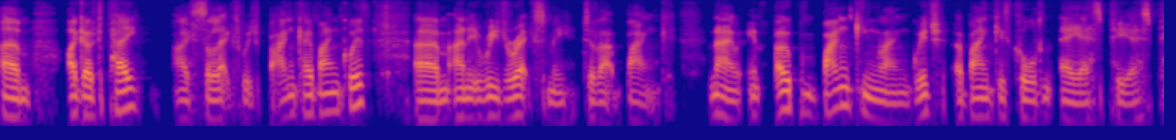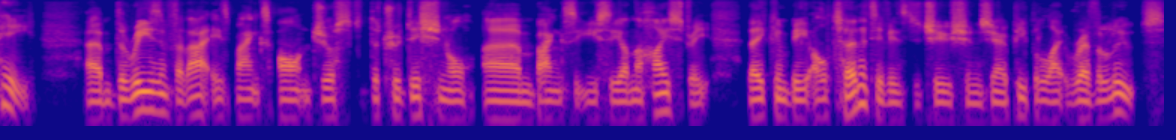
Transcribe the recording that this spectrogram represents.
Um, I go to pay, I select which bank I bank with, um, and it redirects me to that bank. Now, in open banking language, a bank is called an ASPSP. Um, the reason for that is banks aren't just the traditional um, banks that you see on the high street. They can be alternative institutions, you know, people like Revolut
